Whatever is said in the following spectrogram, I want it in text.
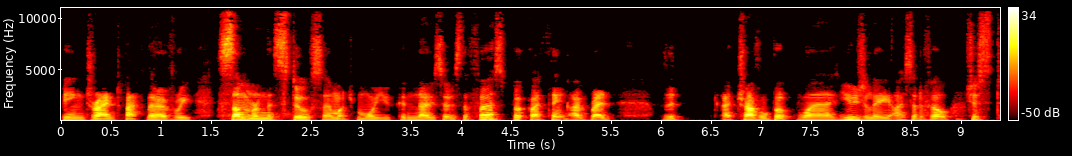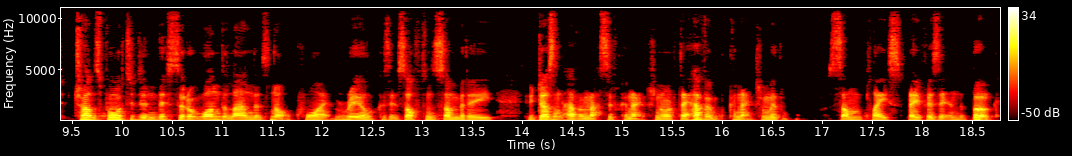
being dragged back there every summer, and there's still so much more you can know. So it's the first book I think I've read the a travel book where usually I sort of feel just transported in this sort of wonderland that's not quite real because it's often somebody who doesn't have a massive connection, or if they have a connection with some place they visit in the book,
